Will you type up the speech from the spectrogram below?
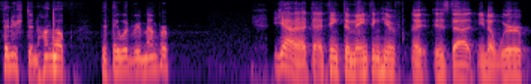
finished and hung up that they would remember. Yeah, I think the main thing here uh, that you know we're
